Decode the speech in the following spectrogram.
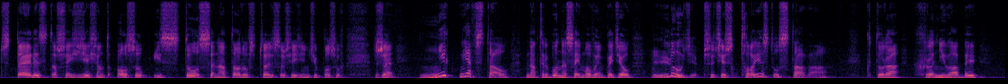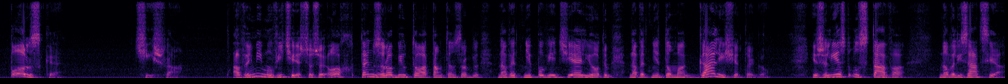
460 osób i 100 senatorów, 460 posłów, że nikt nie wstał na trybunę sejmową i powiedział: Ludzie, przecież to jest ustawa, która chroniłaby Polskę. Cisza. A wy mi mówicie jeszcze, że och, ten zrobił to, a tamten zrobił. Nawet nie powiedzieli o tym, nawet nie domagali się tego. Jeżeli jest ustawa, nowelizacja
